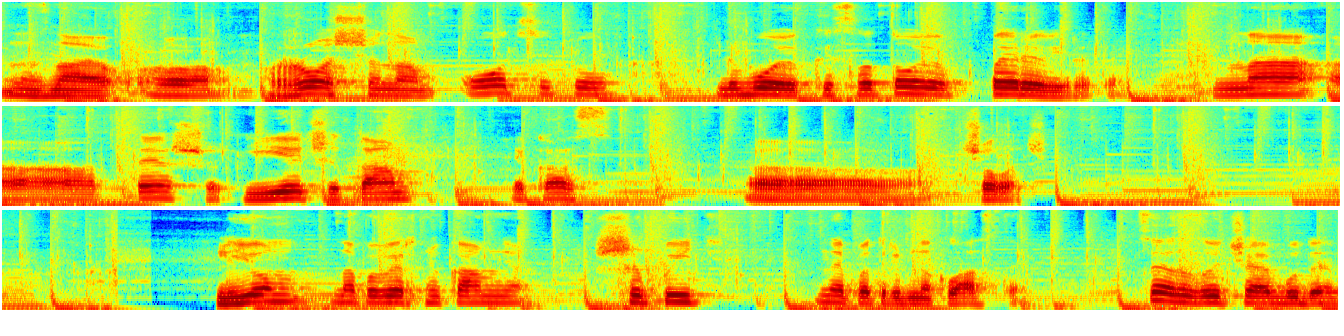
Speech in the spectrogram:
не знаю, е, розчином оцету, любою кислотою перевірити на е, те, що є чи там якась е, чолочка. Льйом на поверхню камня, шипить, не потрібно класти. Це зазвичай буде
